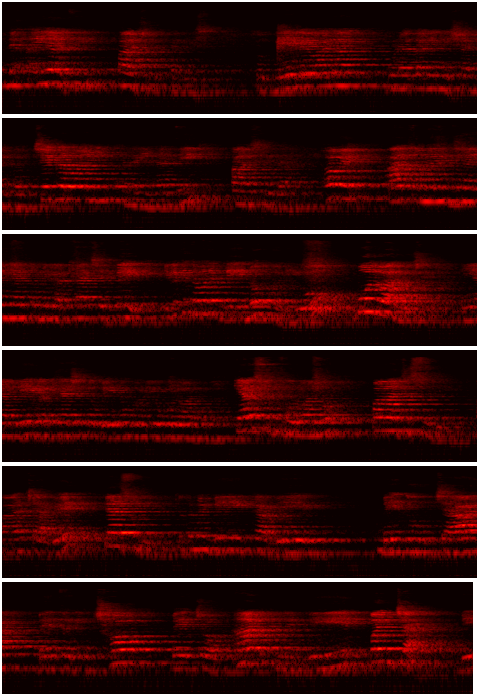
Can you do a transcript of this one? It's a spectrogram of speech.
અને અહીંયાથી 5 રૂપિયા લઈશું તો બે લેવાના ગુણાકારની નિશાની વચ્ચે કરવાની અને અહીંયાથી 5 લીધા હવે આ તમારે જે અહીંયા તમે લખ્યા છે બે એટલે કે તમારે બેનો ઘડિયો બોલવાનો છે અહીંયા બે લખ્યા છે તો બેનો ઘડિયો બોલવાનો ક્યાં સુધી બોલવાનો 5 સુધી 5 આવે ત્યાં સુધી તો તમે બે એકા બે બે દુ ચાર બે તરી છ બે ચોક આઠ અને બે પંચા, બે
